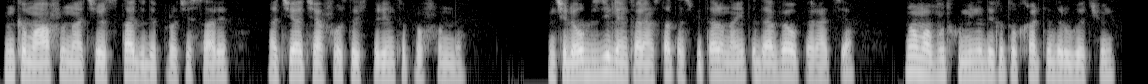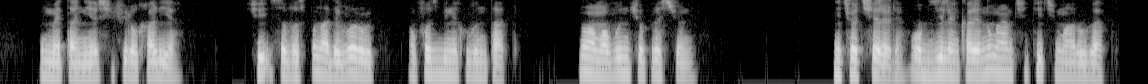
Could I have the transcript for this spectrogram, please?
Încă mă aflu în acel stadiu de procesare a ceea ce a fost o experiență profundă. În cele 8 zile în care am stat în spital înainte de a avea operația, nu am avut cu mine decât o carte de rugăciuni, un metanier și filocalia. Și, să vă spun adevărul, am fost binecuvântat. Nu am avut nicio presiune. Nicio cerere. 8 zile în care nu mai am citit și m-am rugat.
